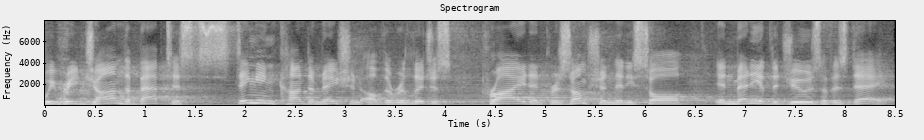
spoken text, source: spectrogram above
we read John the Baptist's stinging condemnation of the religious pride and presumption that he saw in many of the Jews of his day.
